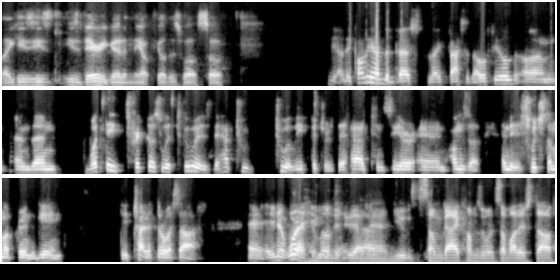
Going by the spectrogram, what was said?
Like he's he's he's very good in the outfield as well. So yeah, they probably have the best like fastest outfield. Um, and then what they tricked us with too is they have two two elite pitchers. They had Tansir and Hamza, and they switched them up during the game. They tried to throw us off, and, and it worked. I hate when they do that, uh, man. You some guy comes with some other stuff.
